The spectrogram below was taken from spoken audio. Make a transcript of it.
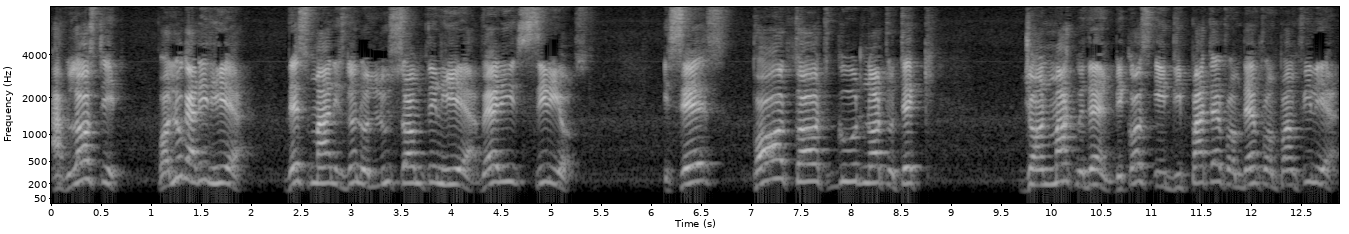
I've lost it. But look at it here. This man is going to lose something here, very serious. He says, Paul thought good not to take John Mark with them because he departed from them from Pamphylia.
